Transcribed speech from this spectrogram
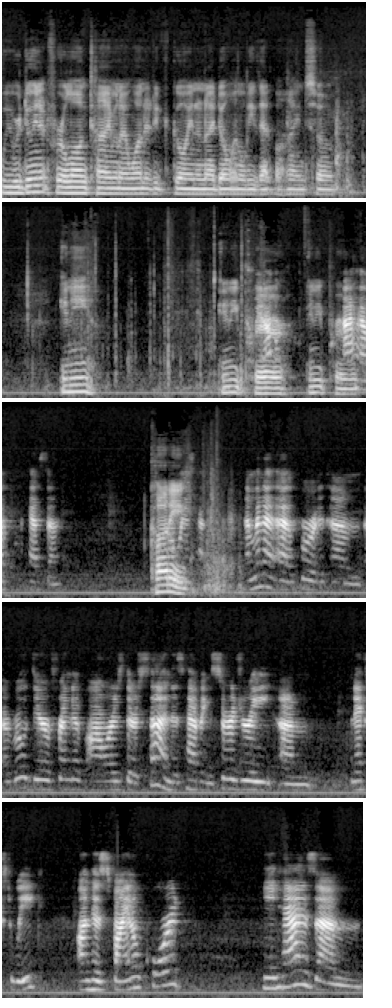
we were doing it for a long time and I wanted to go in and I don't want to leave that behind. So any any prayer any prayer I have, have some. Connie I'm gonna uh, for um, a real dear friend of ours. Their son is having surgery um, next week on his spinal cord. He has um,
